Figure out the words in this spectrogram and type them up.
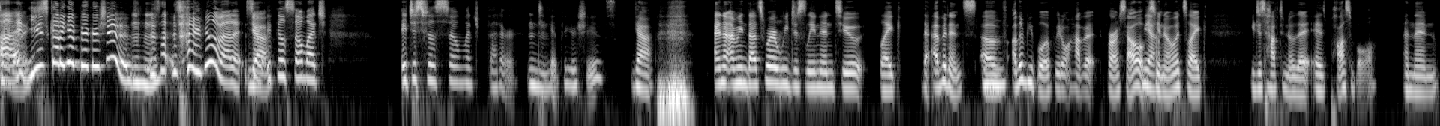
Uh, and you just gotta get bigger shoes. Mhm. Is, that, is how I feel about it. So Yeah. it feels so much it just feels so much better to Mhm. get bigger shoes. Yeah. And I mean, that's where we just lean into like the evidence of mm-hmm. other people if we don't have it for ourselves. Yeah. You know, it's like you just have to know that it is possible. And then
